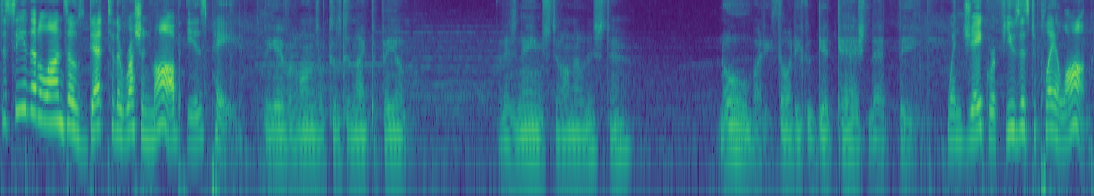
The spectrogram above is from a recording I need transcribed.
to see that Alonzo's debt to the Russian mob is paid. They gave Alonzo till tonight to pay up. But his name's still on the list, eh? Nobody thought he could get cash that big. When Jake refuses to play along,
